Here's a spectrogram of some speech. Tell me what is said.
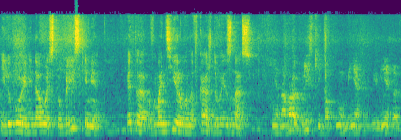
и любое недовольство близкими – это вмонтировано в каждого из нас. Нет, наоборот, близкие, ну, меня как бы, и меня это...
